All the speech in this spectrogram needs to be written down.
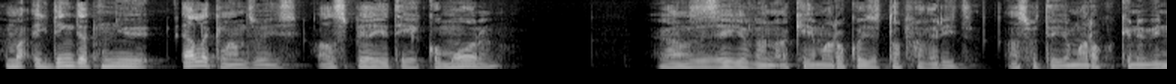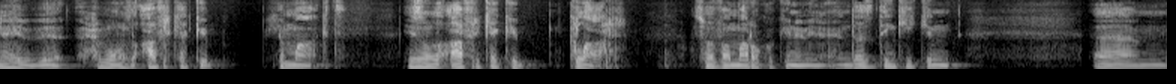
Maar ik denk dat nu elk land zo is. Als speel je tegen Comoren, gaan ze zeggen van oké, Marokko is de topfavoriet. Als we tegen Marokko kunnen winnen, hebben we, onze Afrika Cup gemaakt. Is onze Afrika Cup klaar. Als we van Marokko kunnen winnen. En dat is denk ik een, ehm,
